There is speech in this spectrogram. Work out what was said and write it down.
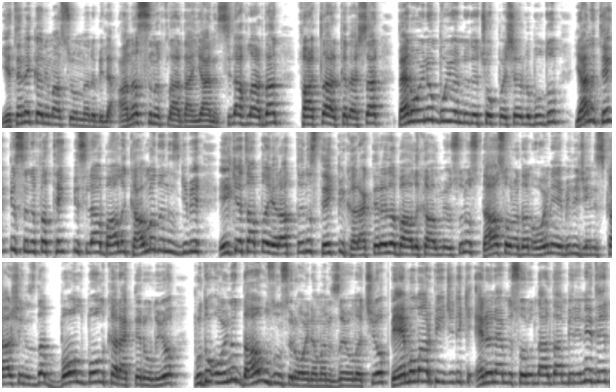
Yetenek animasyonları bile ana sınıflardan yani silahlardan farklı arkadaşlar. Ben oyunun bu yönünü de çok başarılı buldum. Yani tek bir sınıfa tek bir silaha bağlı kalmadığınız gibi ilk etapta yarattığınız tek bir karaktere de bağlı kalmıyorsunuz. Daha sonradan oynayabileceğiniz karşınızda bol bol karakter oluyor. Bu da oyunu daha uzun süre oynamanıza yol açıyor. Bir MMORPG'deki en önemli sorunlardan biri nedir?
